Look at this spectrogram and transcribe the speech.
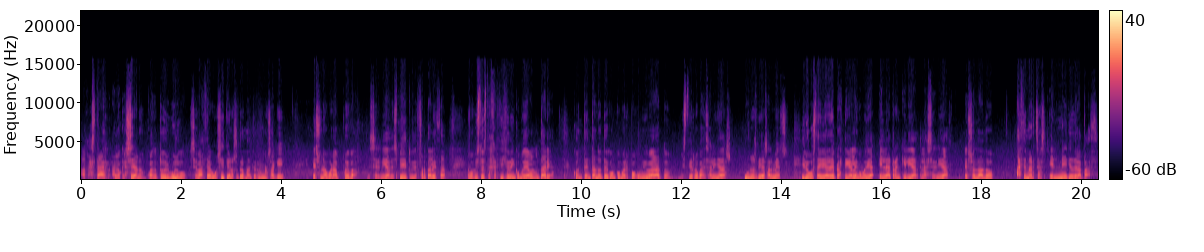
a gastar, a lo que sea, ¿no? Cuando todo el vulgo se va hacia algún sitio, nosotros mantenernos aquí es una buena prueba de serenidad de espíritu y de fortaleza. Hemos visto este ejercicio de incomodidad voluntaria, contentándote con comer poco muy barato, vestir ropas desaliñadas unos días al mes y luego esta idea de practicar la incomodidad en la tranquilidad, en la serenidad. El soldado hace marchas en medio de la paz.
